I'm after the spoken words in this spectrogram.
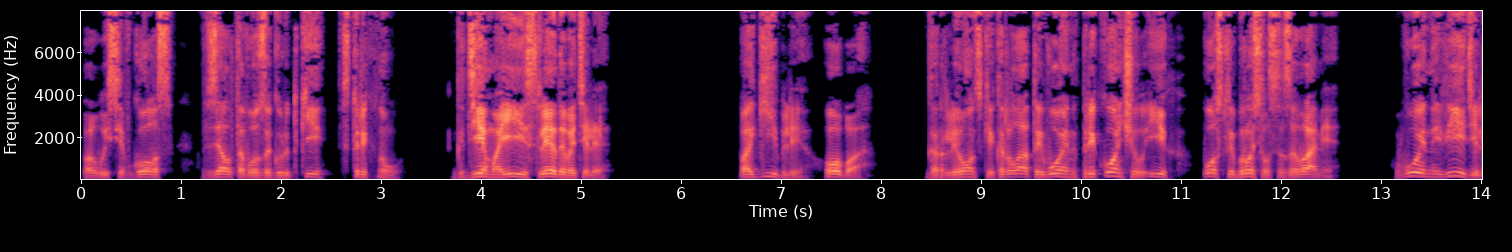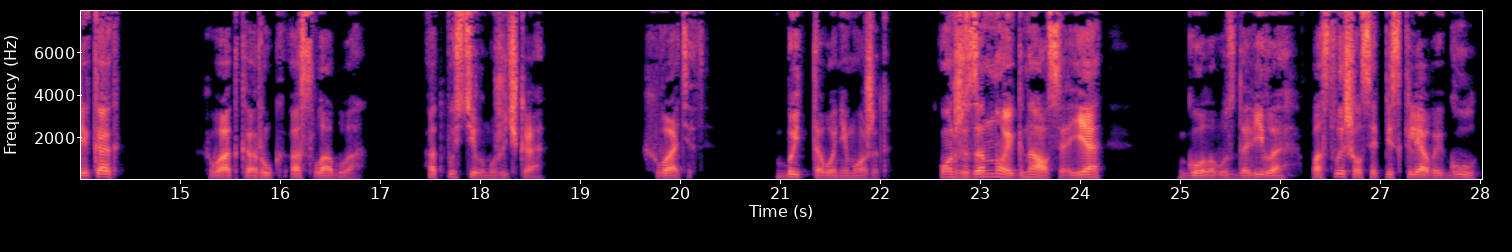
Повысив голос, взял того за грудки, встряхнул. «Где мои исследователи?» «Погибли, оба. Горлеонский крылатый воин прикончил их, после бросился за вами. Воины видели, как...» Хватка рук ослабла. Отпустил мужичка. «Хватит. Быть того не может. Он же за мной гнался, я...» Голову сдавило, послышался писклявый гул,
